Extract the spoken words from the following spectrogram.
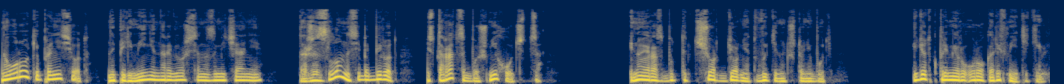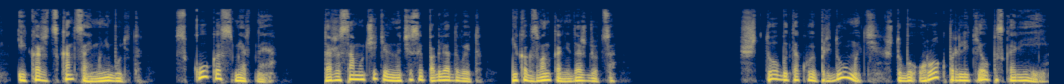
На уроке пронесет, на перемене нарвешься на замечание. Даже зло на себя берет, и стараться больше не хочется. Иной раз будто черт дернет выкинуть что-нибудь. Идет, к примеру, урок арифметики, и, кажется, конца ему не будет. Скука смертная. Даже сам учитель на часы поглядывает, никак звонка не дождется. Что бы такое придумать, чтобы урок пролетел поскорее?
